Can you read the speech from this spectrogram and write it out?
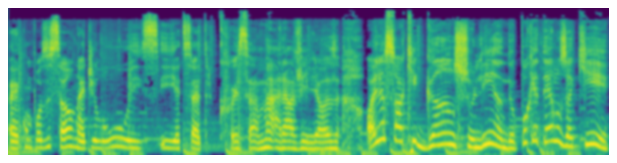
é, composição, né, de luz e etc. Coisa maravilhosa. Olha só que gancho lindo, porque temos aqui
